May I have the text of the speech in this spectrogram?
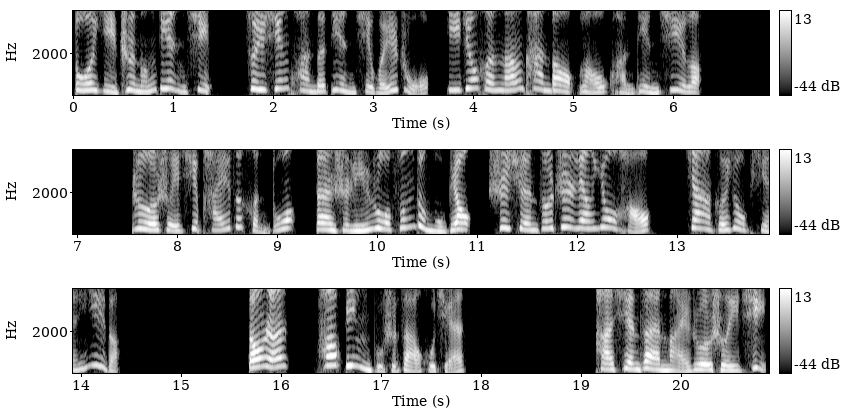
多以智能电器、最新款的电器为主，已经很难看到老款电器了。热水器牌子很多，但是林若风的目标是选择质量又好、价格又便宜的。当然，他并不是在乎钱。他现在买热水器，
